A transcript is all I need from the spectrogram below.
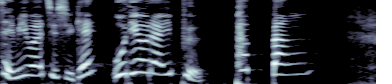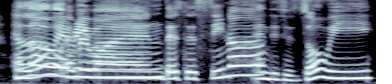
재미와 지식의 오디오 라이프 팝빵 Hello, everyone. This is Sina. And this is Zoe.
